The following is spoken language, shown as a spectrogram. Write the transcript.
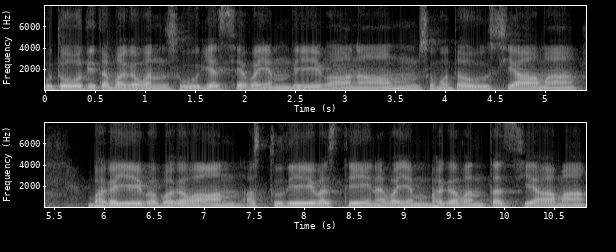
ఉతోదిత భగవన్ సూర్యస్య వయం దేవానాం సుమతౌ శ్యామ భగ భగవాన్ అస్తు దేవస్తేన వయం భగవంతः స్యామ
